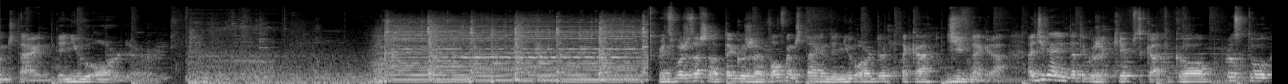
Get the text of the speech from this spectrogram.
Wolfenstein The New Order. Więc może zacznę od tego, że Wolfenstein The New Order to taka dziwna gra. A dziwna nie dlatego, że kiepska, tylko po prostu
